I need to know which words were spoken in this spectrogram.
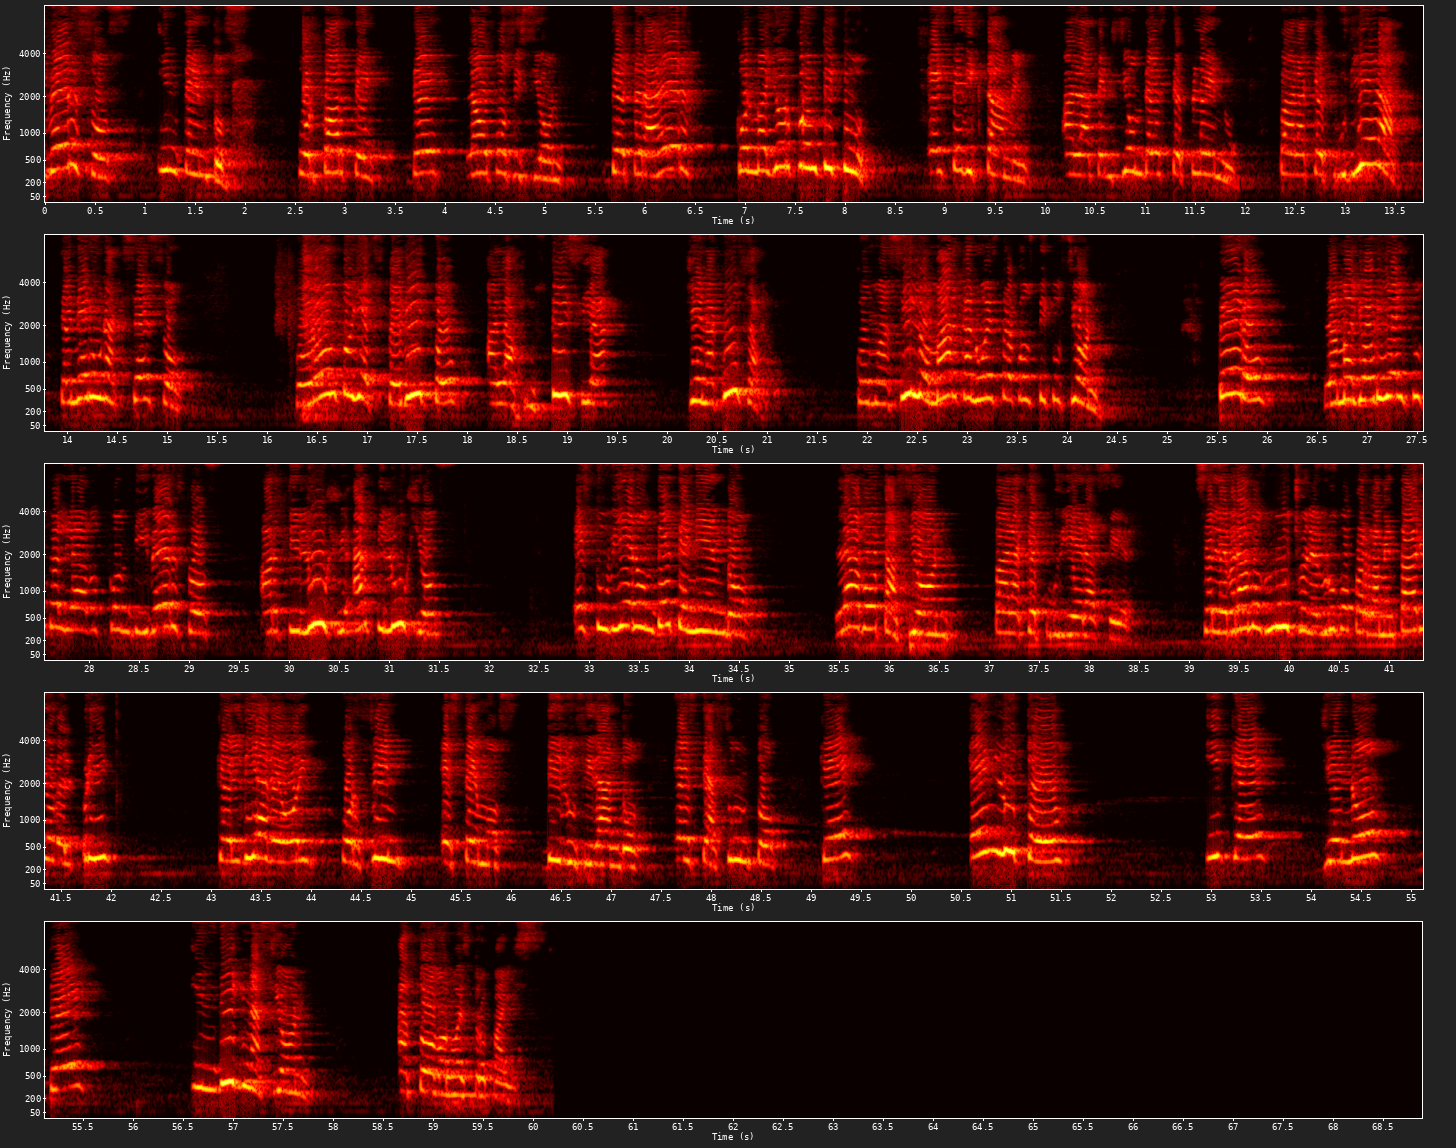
diversos intentos por parte de la oposición de traer con mayor prontitud este dictamen a la atención de este pleno para que pudiera tener un acceso pronto y expedito a la justicia quien acusa, como así lo marca nuestra constitución. Pero la mayoría y sus aliados con diversos artilugios estuvieron deteniendo la votación para que pudiera ser. Celebramos mucho en el grupo parlamentario del PRI que el día de hoy por fin estemos dilucidando este asunto que enlutó y que llenó de indignación a todo nuestro país.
